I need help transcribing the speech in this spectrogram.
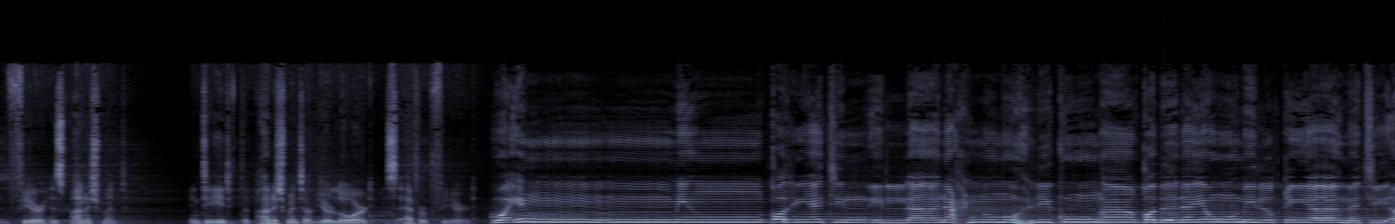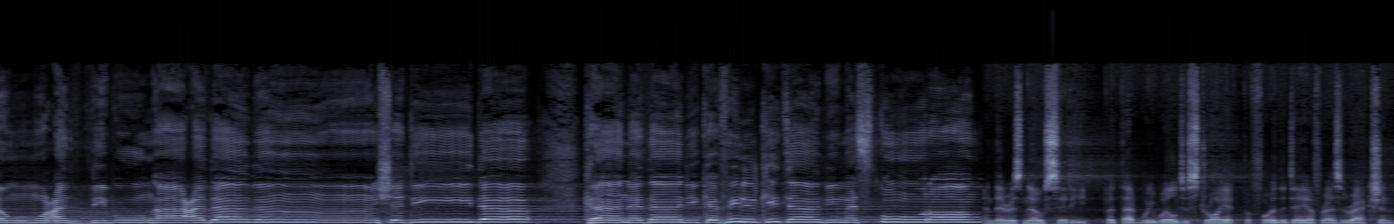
and fear His punishment. Indeed, the punishment of your Lord is ever feared. وإن من قرية إلا نحن مهلكوها قبل يوم القيامة أو معذبوها عذابا شديدا كان ذلك في الكتاب مسطورا And there is no city but that we will destroy it before the day of resurrection,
